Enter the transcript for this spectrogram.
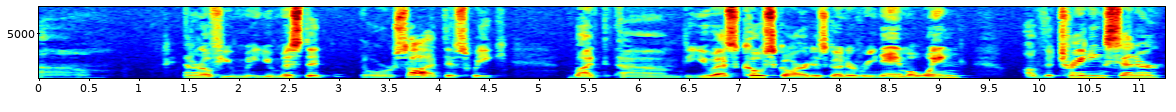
Um, I don't know if you you missed it or saw it this week, but um, the U.S. Coast Guard is going to rename a wing of the training center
